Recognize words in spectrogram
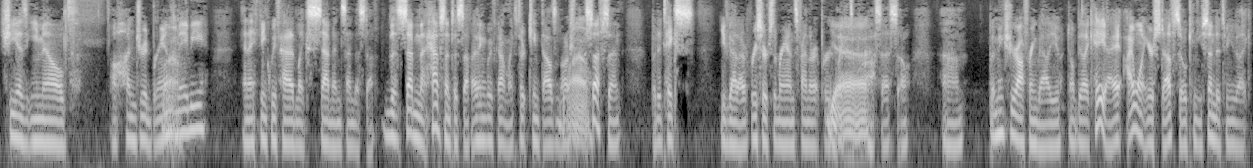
she has emailed a hundred brands Wow. maybe, and I think we've had like seven send us stuff. The seven that have sent us stuff, I think we've gotten like thirteen thousand dollars worth Wow. of stuff sent. But it takes you've got to research the brands, find the right person. Like, it's a process. So. Um, but make sure you're offering value. Don't be like, "Hey, I, I want your stuff, so can you send it to me?" Be like,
